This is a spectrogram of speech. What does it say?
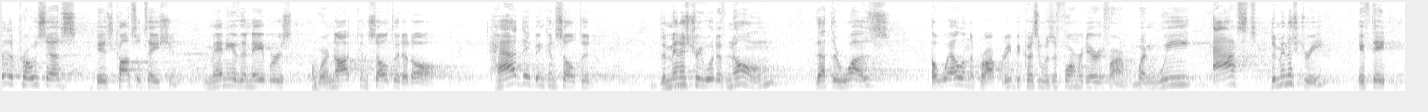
of the process is consultation. Many of the neighbours were not consulted at all. Had they been consulted, the ministry would have known that there was a well in the property because it was a former dairy farm. When we asked the ministry if they'd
